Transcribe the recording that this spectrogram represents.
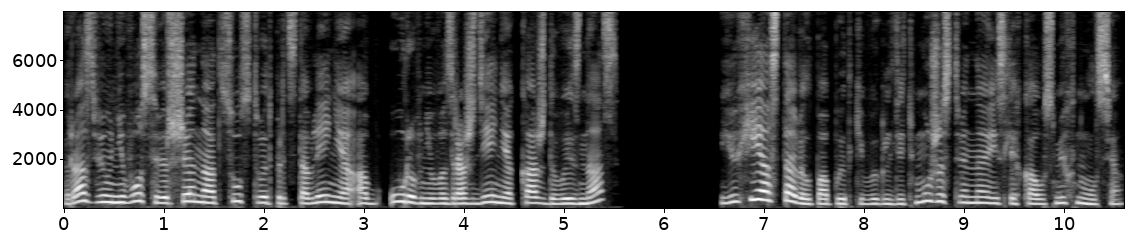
Разве у него совершенно отсутствует представление об уровне возрождения каждого из нас? Юхи оставил попытки выглядеть мужественно и слегка усмехнулся.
